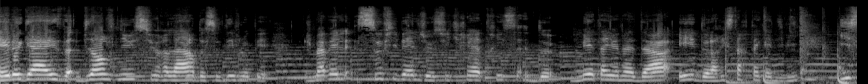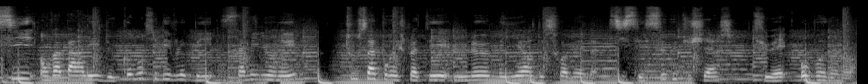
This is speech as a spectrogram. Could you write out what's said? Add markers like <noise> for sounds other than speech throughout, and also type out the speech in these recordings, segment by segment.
Hello guys, bienvenue sur l'art de se développer. Je m'appelle Sophie Belle, je suis créatrice de Metayonada et de la Restart Academy. Ici, on va parler de comment se développer, s'améliorer, tout ça pour exploiter le meilleur de soi-même. Si c'est ce que tu cherches, tu es au bon endroit.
